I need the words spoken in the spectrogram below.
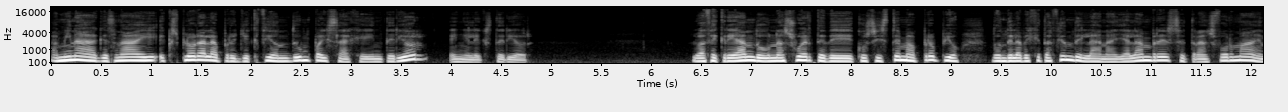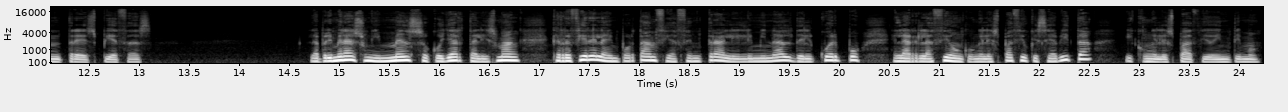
Amina Agesnay explora la proyección de un paisaje interior en el exterior. Lo hace creando una suerte de ecosistema propio donde la vegetación de lana y alambres se transforma en tres piezas. La primera es un inmenso collar talismán que refiere la importancia central y liminal del cuerpo en la relación con el espacio que se habita y con el espacio íntimo.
